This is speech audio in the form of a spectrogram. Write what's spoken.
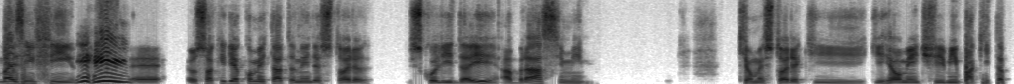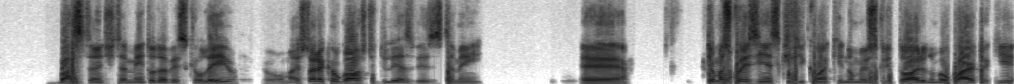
mas enfim, é, eu só queria comentar também da história escolhida aí, Abrace-me, que é uma história que, que realmente me impacta bastante também toda vez que eu leio. É uma história que eu gosto de ler às vezes também. É, tem umas coisinhas que ficam aqui no meu escritório, no meu quarto aqui,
